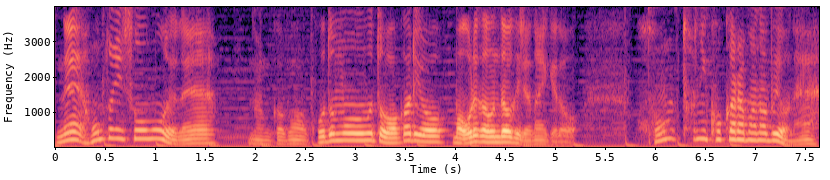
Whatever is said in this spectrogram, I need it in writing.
ね、本当にそう思うよね。なんかまあ、子供を産むとわかるよ。まあ、俺が産んだわけじゃないけど、本当に子から学ぶよね。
